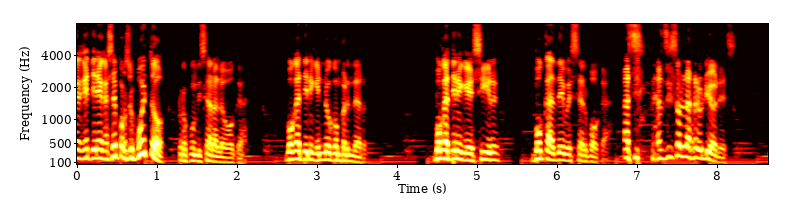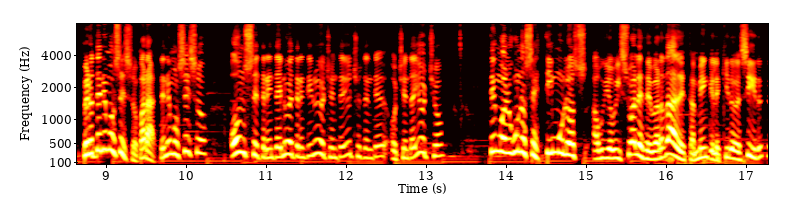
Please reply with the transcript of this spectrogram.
¿Qué tiene que hacer, por supuesto? Profundizar a lo Boca. Boca tiene que no comprender. Boca tiene que decir, Boca debe ser Boca. Así, así son las reuniones. Pero tenemos eso, pará, tenemos eso. 11, 39, 39, 88, 38, 88. Tengo algunos estímulos audiovisuales de verdades también que les quiero decir.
